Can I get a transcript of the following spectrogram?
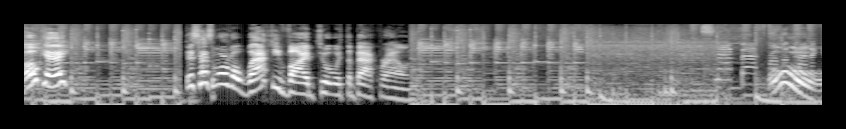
Okay. This has more of a wacky vibe to it with the background. Ooh.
